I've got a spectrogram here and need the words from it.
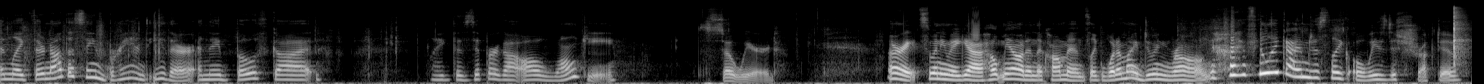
and like they're not the same brand either, and they both got like the zipper got all wonky. So weird. All right, so anyway, yeah, help me out in the comments. Like, what am I doing wrong? I feel like I'm just like always destructive,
